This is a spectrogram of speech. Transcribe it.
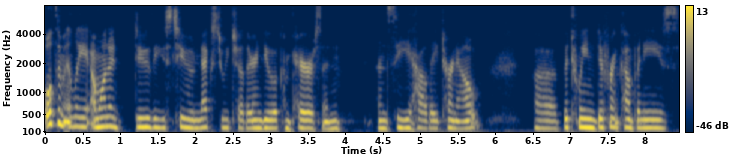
ultimately, I want to do these two next to each other and do a comparison and see how they turn out uh, between different companies,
